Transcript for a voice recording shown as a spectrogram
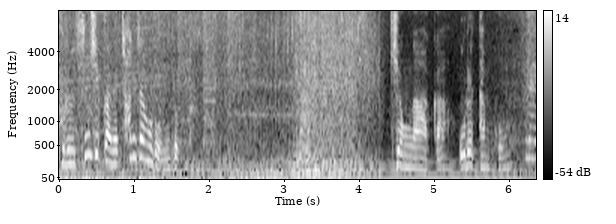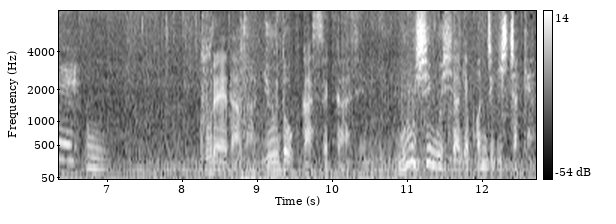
불은 순식간에 천장으로 옮겨 붙었어. 기억나 아까 우레탄 폼? 네. 응. 불에다가 유독 가스까지 무시무시하게 번지기 시작해.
